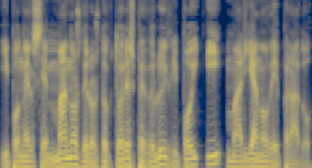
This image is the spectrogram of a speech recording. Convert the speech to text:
y ponerse en manos de los doctores Pedro Luis Ripoll y Mariano de Prado.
